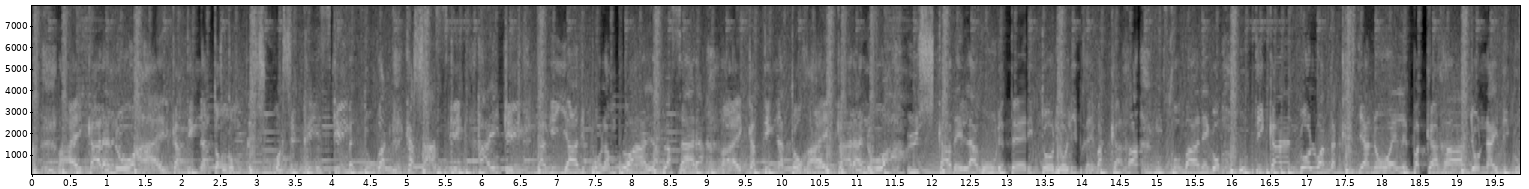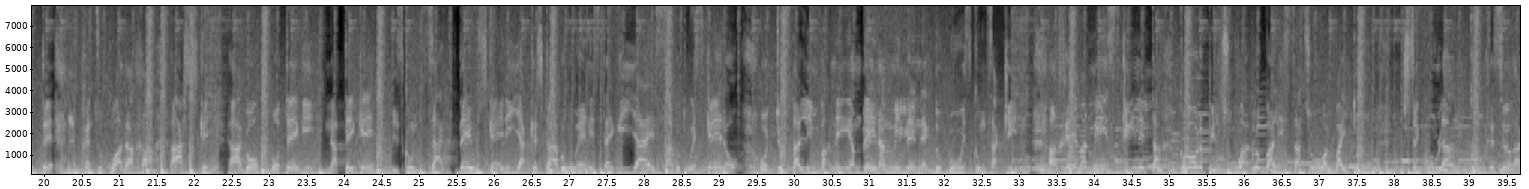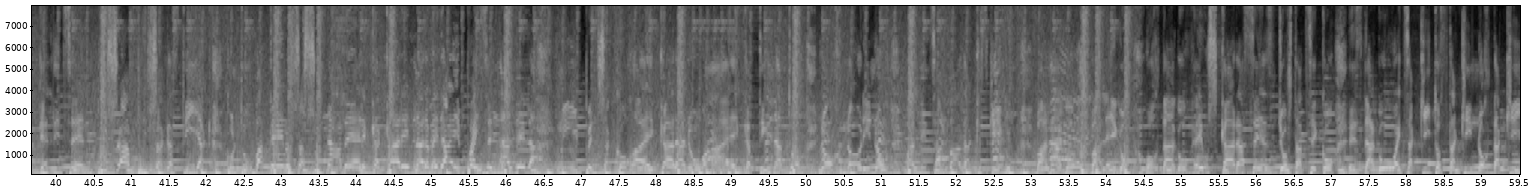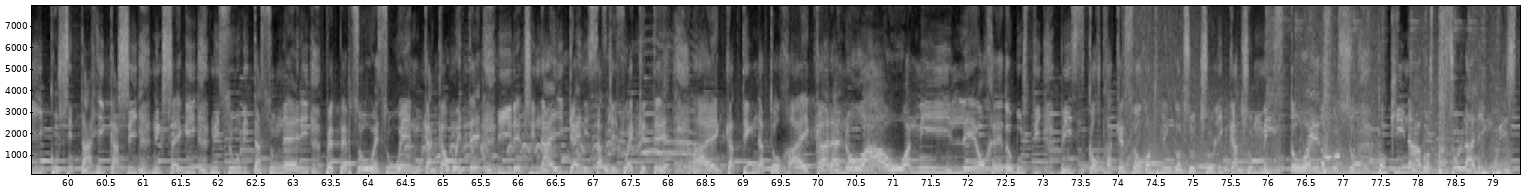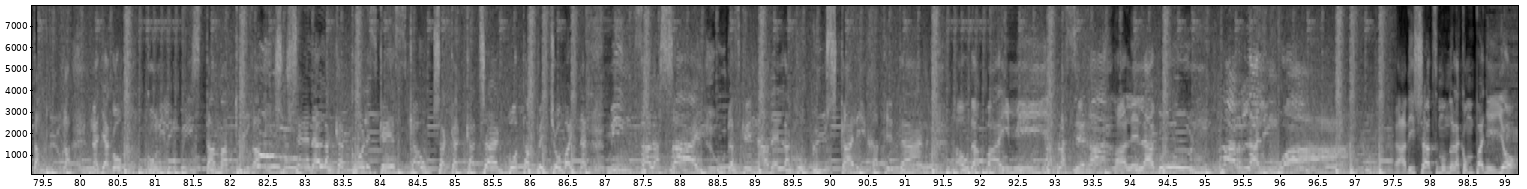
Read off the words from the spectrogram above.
aekara noa Aekatik nator komplexuak Zeprizki, beldurak, kasazkik Haikik, dalgia di pol amploa La plazara, aekatik nator Aekara noa, uskade lagure territorio libre bakarra Mustro banego, utikan Goloa eta kristiano ele bakarra Jo nahi digute, iprentzu kuadarra aske, hago, otegi, nateke Izkuntzak deuskeriak esklabuen iztegia ezagutu ezkero. Otio Stalin barnean dena milenek dugu izkuntzakin Aheman mizkin eta korpiltsua globalizatzuak baitu Sekulan kompresorak gelditzen. Pusa, pusa gaztiak kultur baten osasuna Berkakaren arbera epaizen aldela. Ni pentsakora ekara noa Ekatik nator, nor nori nor Baldintzan badak ezkigu Banago, balego, hor dago. Euskaraz ez jostatzeko Ez dago aitzakitoztakin hor daki. Ikusi eta hikasi Nik segi, ni zuritazuneri Pepep zo ezuen kakauete Iretsi nahi genizazki zuekete Aekatik nator, aekara noa Oan mile hoge edo busti Bizkortrak ez horrot mingo txutxulikatxu Misto edo gozo Kokina bostazo la linguista pura Nahiago kunilinguista matura. Zuzena lakakolezke eskautxak akatxak Bota petxo bainan mintza lasai. Udazkena delako euskali jatietan Hau da bai mila plazera Ale lagun parla lingua Adixatz mundo la compañía yo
